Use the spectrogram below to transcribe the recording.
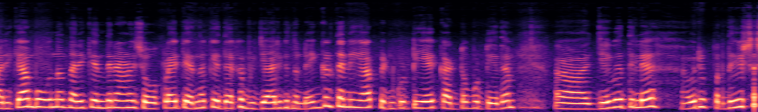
മരിക്കാൻ പോകുന്ന തനിക്ക് എന്തിനാണ് ചോക്ലേറ്റ് എന്നൊക്കെ ഇദ്ദേഹം വിചാരിക്കുന്നുണ്ട്. എങ്കിൽ തന്നെ ആ പെൺകുട്ടിയെ കണ്ടുമുട്ടിയത് ജീവിതത്തിൽ ഒരു പ്രതീക്ഷ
